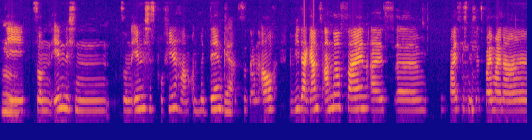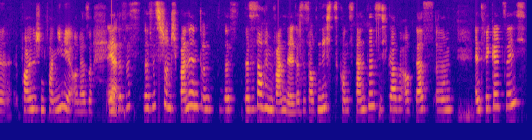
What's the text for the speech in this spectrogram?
hm. die so einen ähnlichen so ein ähnliches Profil haben und mit denen kannst ja. du dann auch wieder ganz anders sein als, äh, weiß ich nicht, jetzt bei meiner polnischen Familie oder so. Ja, ja, das ist, das ist schon spannend und das, das ist auch im Wandel. Das ist auch nichts Konstantes. Ich glaube, auch das ähm, entwickelt sich.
